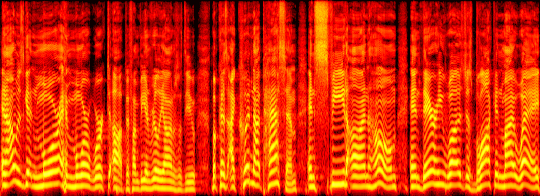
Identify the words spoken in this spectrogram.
And I was getting more and more worked up, if I'm being really honest with you, because I could not pass him and speed on home. And there he was just blocking my way,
